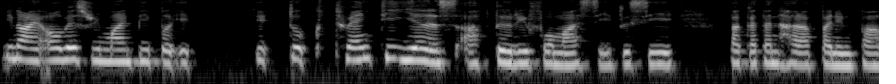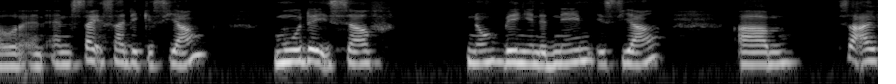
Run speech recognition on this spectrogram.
you know, I always remind people it it took 20 years after reformasi to see Pakatan Harapan in power, and and Syed Saddiq is young. Muda itself, you know, being in the name is young. Um, so I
